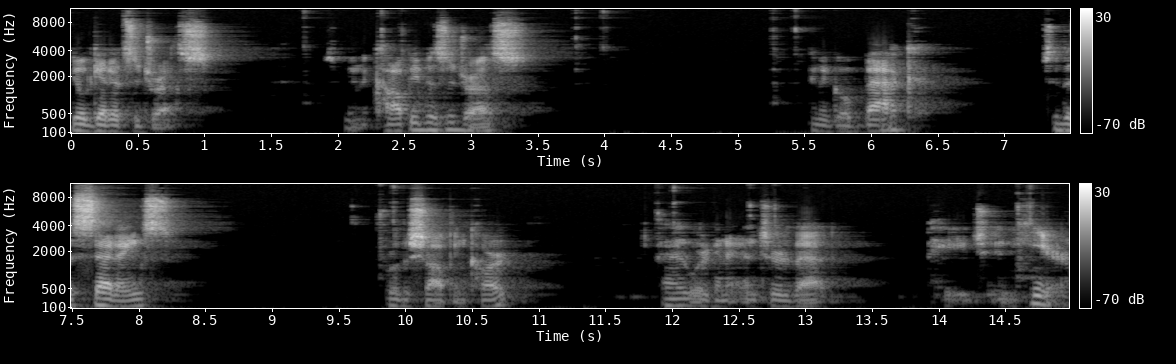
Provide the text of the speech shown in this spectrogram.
you'll get its address. So I'm going to copy this address. I'm going to go back to the settings for the shopping cart, and we're going to enter that page in here.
